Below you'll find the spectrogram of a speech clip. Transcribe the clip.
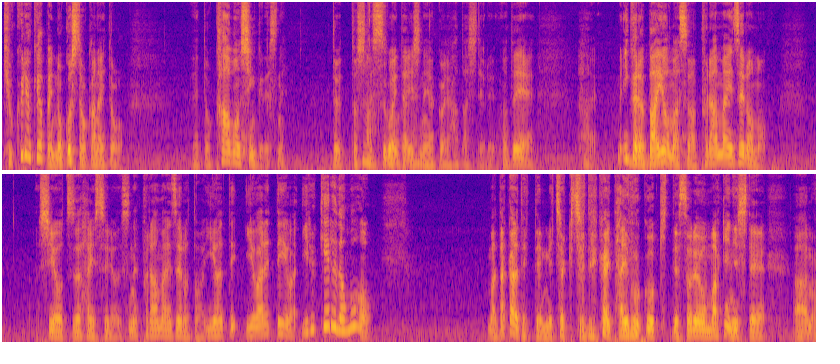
極力やっぱり残しておかないと、えっと、カーボンシンクですね。ととしてすごい大事な役割を果たしているので、はい、いくらバイオマスはプラマイゼロの CO2 排出量ですね。プラマイゼロとは言われて言われてはいるけれどもまあ、だからといってめちゃくちゃでかい大木を切ってそれを薪にしてあのうん。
